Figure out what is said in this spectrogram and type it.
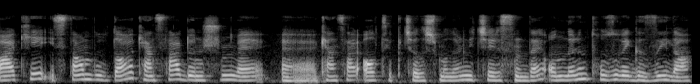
Belki İstanbul'da kentsel dönüşüm ve e, kentsel altyapı çalışmalarının içerisinde onların tozu ve gazıyla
